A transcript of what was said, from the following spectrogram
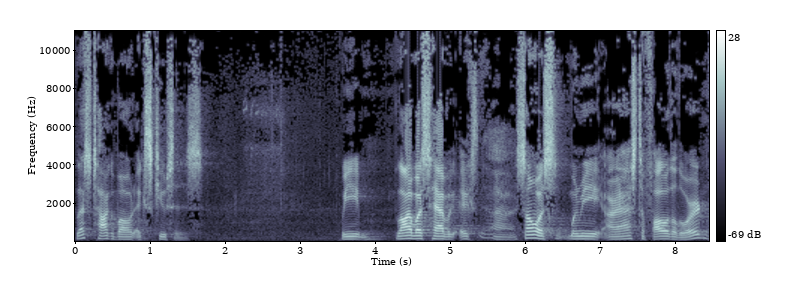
let's talk about excuses. We, a lot of us have, uh, some of us, when we are asked to follow the Lord,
